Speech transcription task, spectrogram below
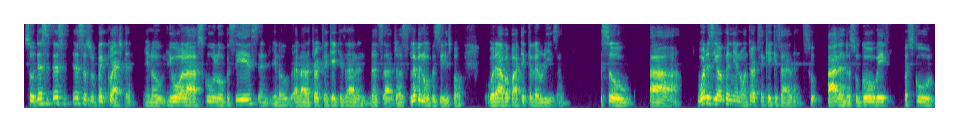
So this is this this is a big question. You know, you all are school overseas, and you know a lot of Turks and Caicos Island that's uh, just living overseas for whatever particular reason. So, uh, what is your opinion on Turks and Caicos Islands, who, islanders who go away for school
